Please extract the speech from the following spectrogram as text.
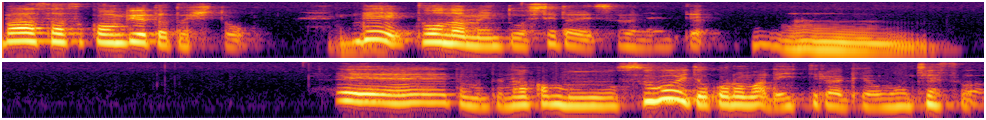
VS コンピューターと人でトーナメントをしてたりするねんて。うん。と思って、なんかもうすごいところまで行ってるわけよ、もうチェスは。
